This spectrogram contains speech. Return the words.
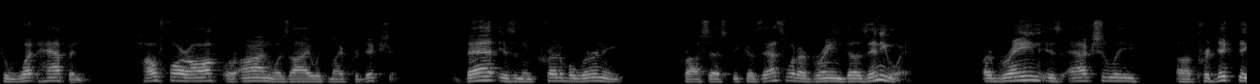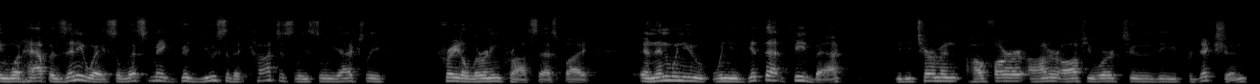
to what happened. how far off or on was I with my prediction? That is an incredible learning process because that's what our brain does anyway. Our brain is actually uh, predicting what happens anyway. So let's make good use of it consciously so we actually create a learning process by and then when you when you get that feedback you determine how far on or off you were to the prediction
